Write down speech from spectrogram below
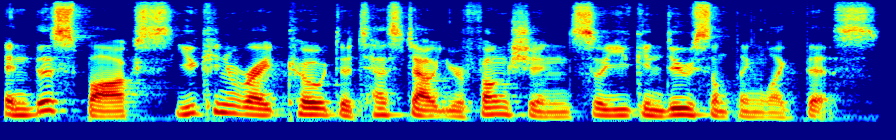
In this box, you can write code to test out your function so you can do something like this.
